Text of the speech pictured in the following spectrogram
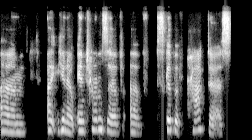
um, uh, you know in terms of of scope of practice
